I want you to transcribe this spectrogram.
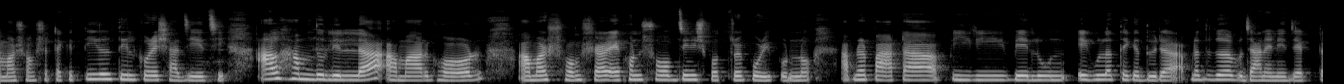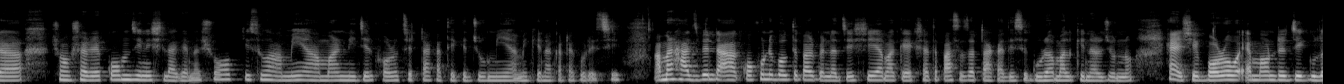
আমার সংসারটাকে তিল তিল করে সাজিয়েছি। আলহামদুলিল্লাহ আমার আমার ঘর, আমার সংসার, এখন সব জিনিসপত্রে পরিপূর্ণ। আপনার পাটা, পিঁড়ি, বেলুন এগুলা থেকে দূরা। আপনাদের তো জানেনই যে একটা সংসারে কম জিনিস লাগে না। সব কিছু আমি আমার নিজের খরচের টাকা থেকে জমিয়ে আমি কেনাকাটা করেছি। আমার হাজব্যান্ড কখনোই বলতে পারবে না যে সে আমাকে একসাথে পাঁচ হাজার টাকা দিয়েছে গুড়ামাল কেনার জন্য। হ্যাঁ সে বড় অ্যামাউন্টের যেগুলো,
